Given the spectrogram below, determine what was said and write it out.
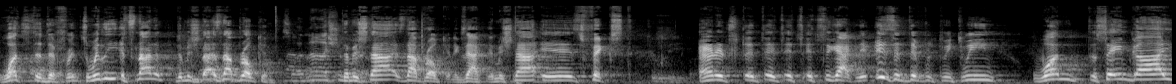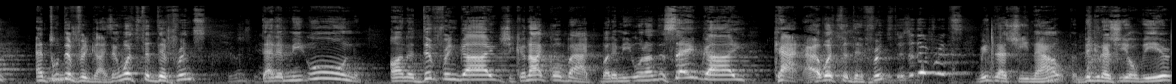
what's the difference? Really, it's not, a, the Mishnah is not broken. The Mishnah is not broken, exactly. The Mishnah is fixed. And it's, it, it, it's, it's exactly, there is a difference between one, the same guy, and two different guys. And what's the difference? That a mi'un on a different guy, she cannot go back. But a mi'un on the same guy can. What's the difference? There's a difference. Read Rashi now, the big Rashi over here.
